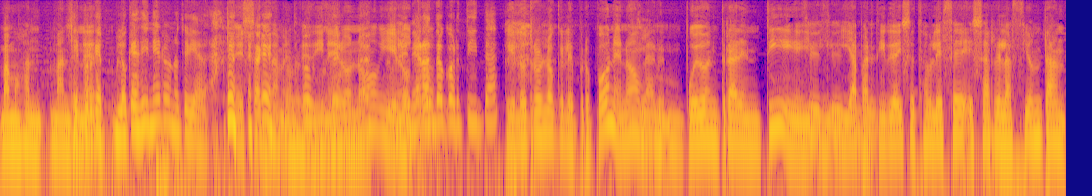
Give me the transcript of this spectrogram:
vamos a Sí, mantener... porque lo que es dinero no te voy a dar. Exactamente, dinero no, y el dinero otro... cortita. Y el otro es lo que le propone, ¿no? Claro. Mm, Puedo entrar en ti y, Sí, sí, y sí, a partir de ahí se establece esa relación tan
